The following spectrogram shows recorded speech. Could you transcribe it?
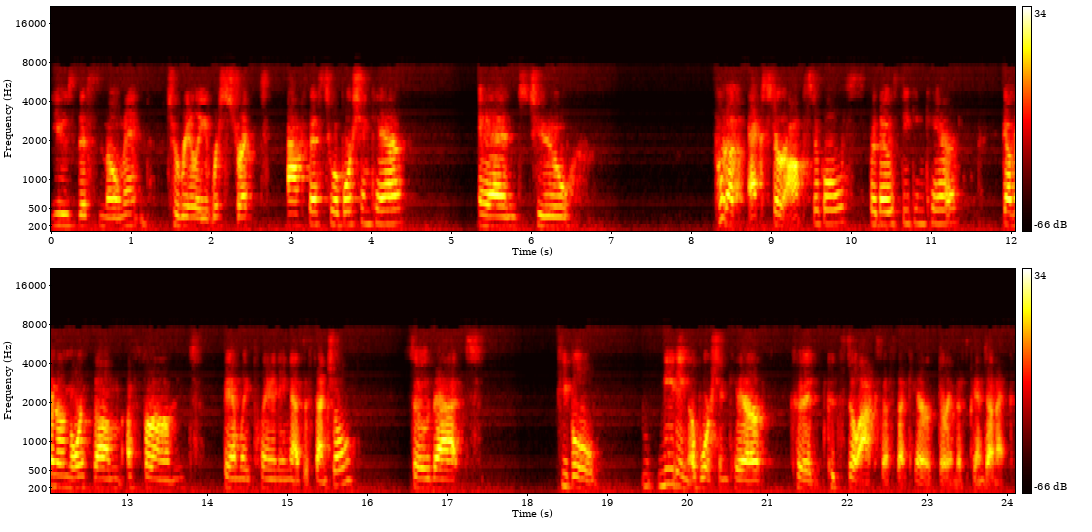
use this moment to really restrict access to abortion care and to put up extra obstacles for those seeking care, Governor Northam affirmed family planning as essential so that people needing abortion care could could still access that care during this pandemic.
